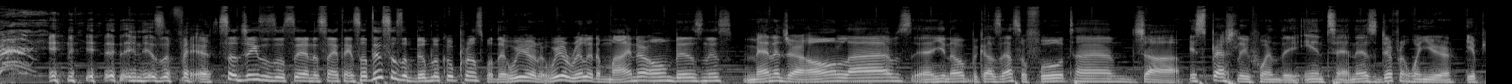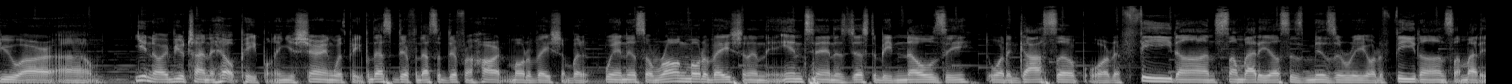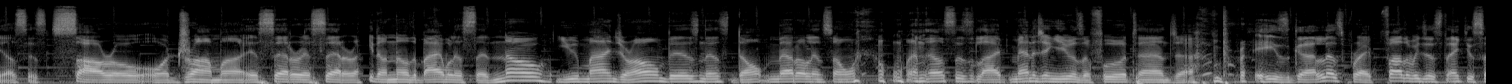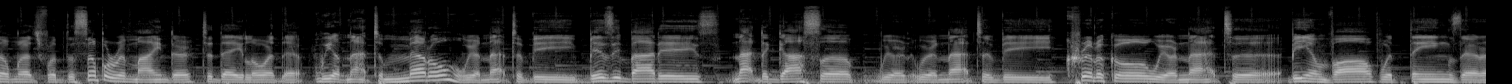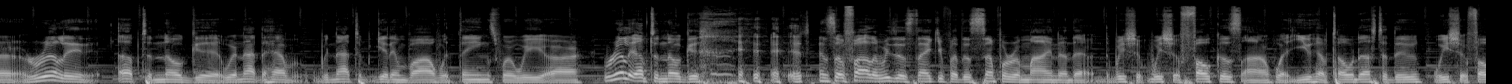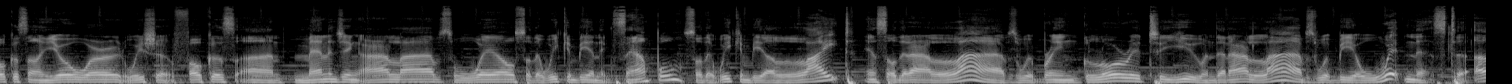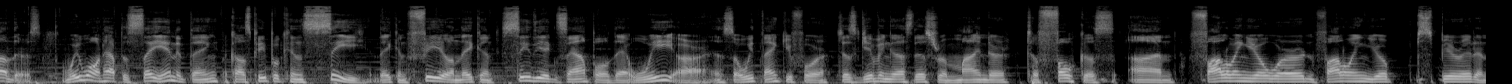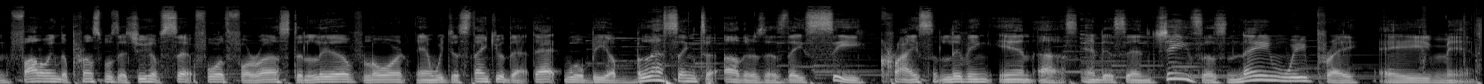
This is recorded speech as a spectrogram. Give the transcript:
In, his affairs. So Jesus was saying the same thing. So this is a biblical principle that we are we are really to mind our own business, manage our own lives, and you know because that's a full time job, especially when the intent. And it's different when you're if you are um, you know, if you're trying to help people and you're sharing with people, that's different. That's a different heart motivation. But when it's a wrong motivation and the intent is just to be nosy or to gossip or to feed on somebody else's misery or to feed on somebody else's sorrow or drama, etc., etc. You don't know the Bible has said, no, you mind your own business. Don't meddle in someone else's life. Managing you is a full time job. Praise God. Let's pray. Father, we just thank you so much for the simple reminder reminder today, Lord, that we are not to meddle, we are not to be busybodies, not to gossip, we are we are not to be critical, we are not to be involved with things that are really up to no good. We're not to have we're not to get involved with things where we are really up to no good. and so Father, we just thank you for this simple reminder that we should we should focus on what you have told us to do. We should focus on your word. We should focus on managing our lives well so that we can be an example, so that we can be a light, and so that our lives would bring glory to you and that our lives would be a witness to others. We won't have to say anything because people can see, they can feel, and they can see the example that we are. And so we thank you for just giving us this reminder to focus on following your word and following your spirit and following the principles that you have set forth for us to live, Lord. And we just thank you that that will be a blessing to others as they see Christ living in us. And it's in Jesus' name we pray. Amen.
